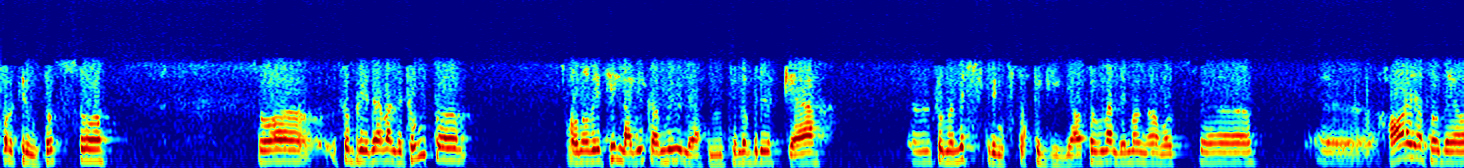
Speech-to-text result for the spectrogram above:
folk rundt oss, så, så, så, blir det veldig tungt. Og, og når vi i tillegg ikke har muligheten til å bruke uh, sånne mestringsstrategier som veldig mange av oss uh, uh, har, altså det å,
